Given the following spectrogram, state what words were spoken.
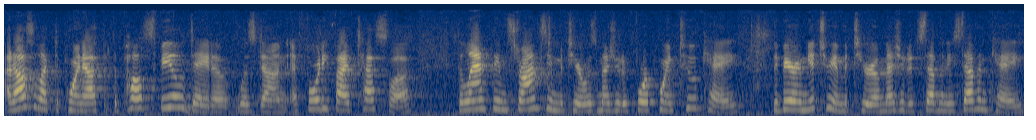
I'd also like to point out that the pulse field data was done at 45 Tesla. The lanthanum strontium material was measured at 4.2 K. The barium yttrium material measured at 77 K.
